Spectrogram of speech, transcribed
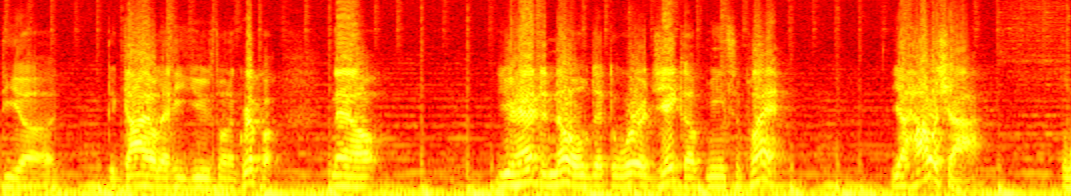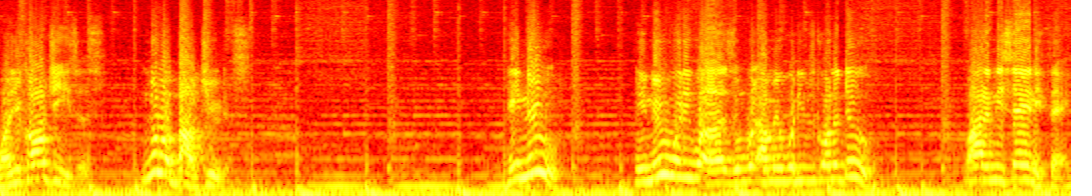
the, uh, the guile that he used on Agrippa. Now you had to know that the word Jacob means to plant. Yahushua, the one you call Jesus, knew about Judas. He knew. He knew what he was and what I mean what he was going to do. Why didn't he say anything?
